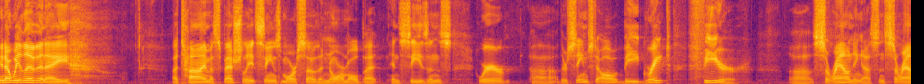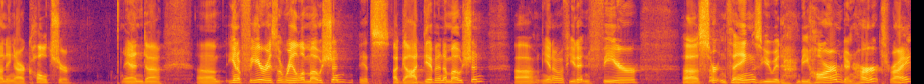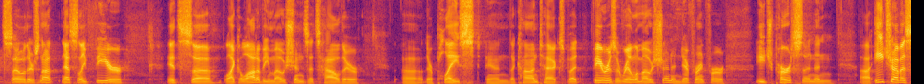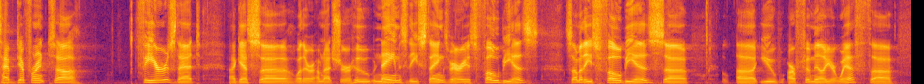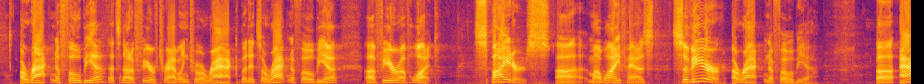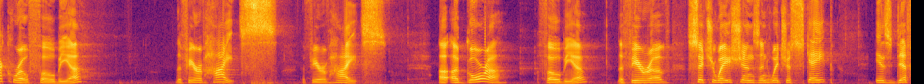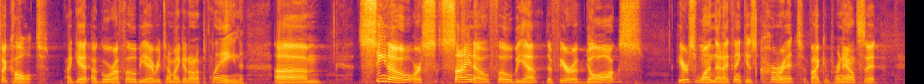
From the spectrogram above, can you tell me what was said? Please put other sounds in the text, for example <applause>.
You know, we live in a, a time, especially it seems more so than normal, but in seasons where uh, there seems to all be great fear uh, surrounding us and surrounding our culture. And, uh, um, you know, fear is a real emotion, it's a God given emotion. Uh, you know, if you didn't fear uh, certain things, you would be harmed and hurt, right? So there's not necessarily fear. It's uh, like a lot of emotions, it's how they're, uh, they're placed in the context. But fear is a real emotion and different for each person. And uh, each of us have different uh, fears that I guess uh, whether I'm not sure who names these things, various phobias. Some of these phobias uh, you are familiar with. Arachnophobia, that's not a fear of traveling to Iraq, but it's arachnophobia, a fear of what? Spiders. Uh, my wife has severe arachnophobia. Uh, acrophobia, the fear of heights. The fear of heights. Uh, agoraphobia, the fear of situations in which escape is difficult. I get agoraphobia every time I get on a plane. Um, Sino or cynophobia, the fear of dogs. Here's one that I think is current, if I can pronounce it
